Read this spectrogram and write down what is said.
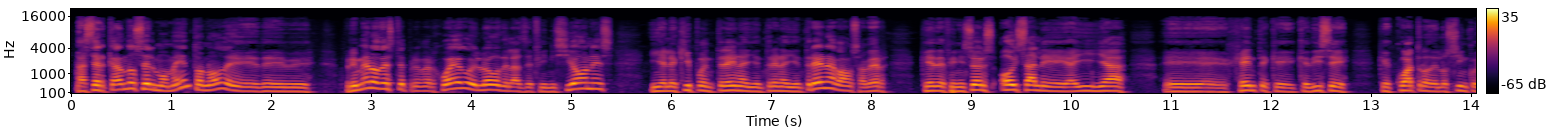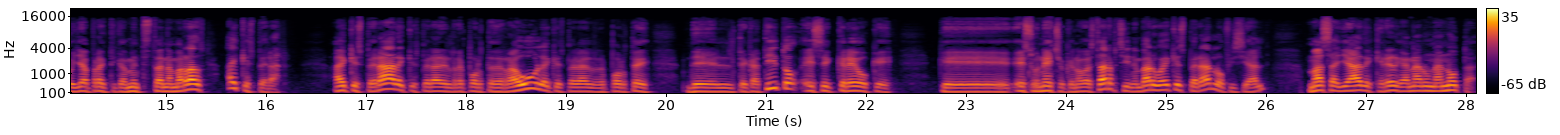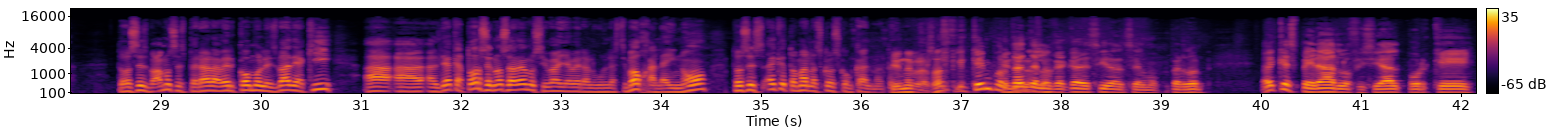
acercándose el momento, ¿no? De, de, primero de este primer juego y luego de las definiciones y el equipo entrena y entrena y entrena. Vamos a ver qué definiciones. Hoy sale ahí ya eh, gente que, que dice que cuatro de los cinco ya prácticamente están amarrados. Hay que esperar. Hay que esperar, hay que esperar el reporte de Raúl, hay que esperar el reporte del Tecatito. Ese creo que, que es un hecho que no va a estar. Sin embargo, hay que esperar lo oficial, más allá de querer ganar una nota. Entonces, vamos a esperar a ver cómo les va de aquí a, a, al día 14. No sabemos si vaya a haber algún lastimado. Ojalá y no. Entonces, hay que tomar las cosas con calma. Tienes razón. Qué, qué importante lo que acaba de decir Anselmo. Perdón. Hay que esperar lo oficial porque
